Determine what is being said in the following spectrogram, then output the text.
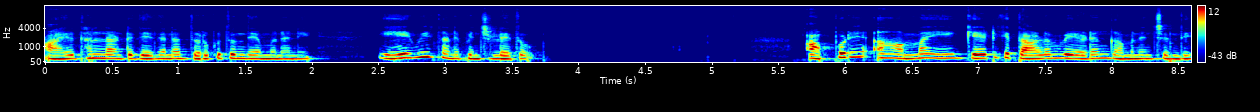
ఆయుధం లాంటిది ఏదైనా దొరుకుతుందేమోనని ఏమీ కనిపించలేదు. అప్పుడే ఆ అమ్మాయి గేటుకి తాళం వేయడం గమనించింది.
